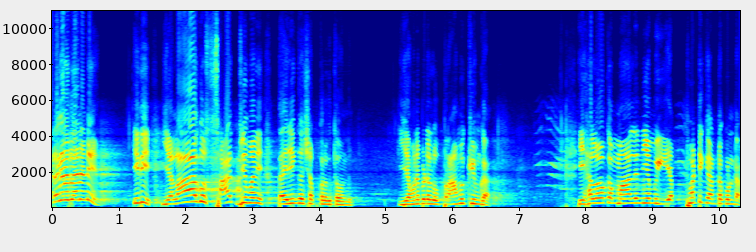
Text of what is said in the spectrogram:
ఎరగలేదని ఇది ఎలాగూ సాధ్యమని ధైర్యంగా చెప్పగలుగుతోంది. యవన బిడ్డలు ప్రాముఖ్యంగా ఇహలోక మాలిన్యము ఎప్పటికీ అంటకుండా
